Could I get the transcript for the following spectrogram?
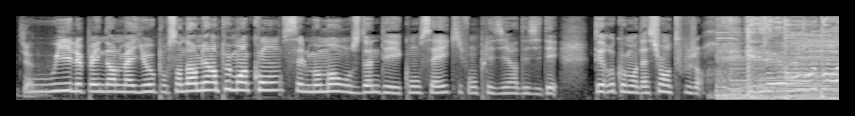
Diane. Oui, le peigne dans le maillot. Pour s'endormir un peu moins con, c'est le moment où on se donne des conseils qui font plaisir, des idées, des recommandations en tout genre. Il est où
